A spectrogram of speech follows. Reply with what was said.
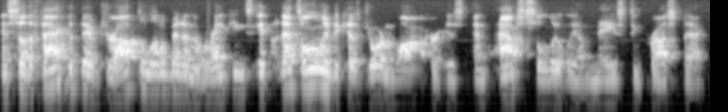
And so the fact that they've dropped a little bit in the rankings, it, that's only because Jordan Walker is an absolutely amazing prospect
